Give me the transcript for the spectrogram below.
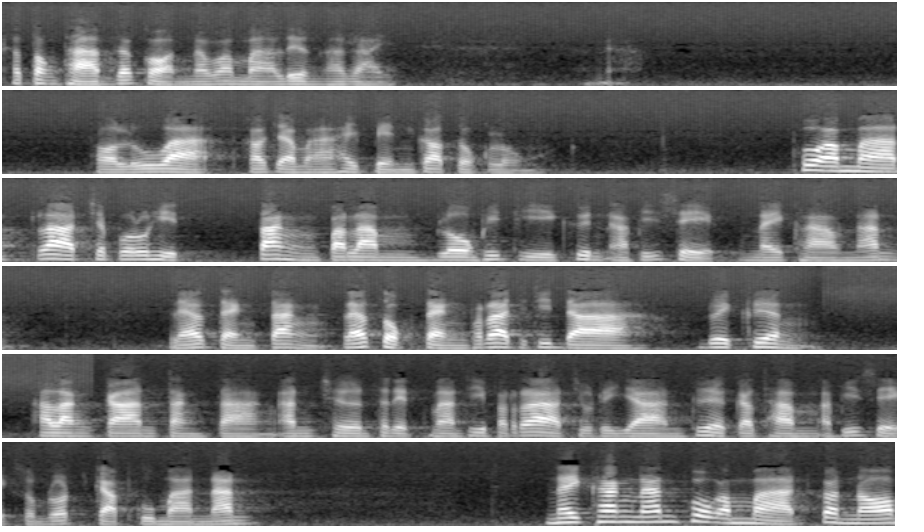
เขาต้องถามซะก่อนนะว่ามาเรื่องอะไรพอรู้ว่าเขาจะมาให้เป็นก็ตกลง พวกอมาตราชปุโรหิต ตั้งประลำโรงพิธีขึ้นอภิเษกในคราวนั้น แล้วแต่งตั้งแล้วตกแต่งพระราชธิดาด้วยเครื่องอลังการต่างๆ อัญเชิญเสด็จมาที่พระราชจุริยานเพื่อกระทำอภิเษกสมรสกับกุมารนนั้น ในครั้งนั้นพวกอมาตก็น้อม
